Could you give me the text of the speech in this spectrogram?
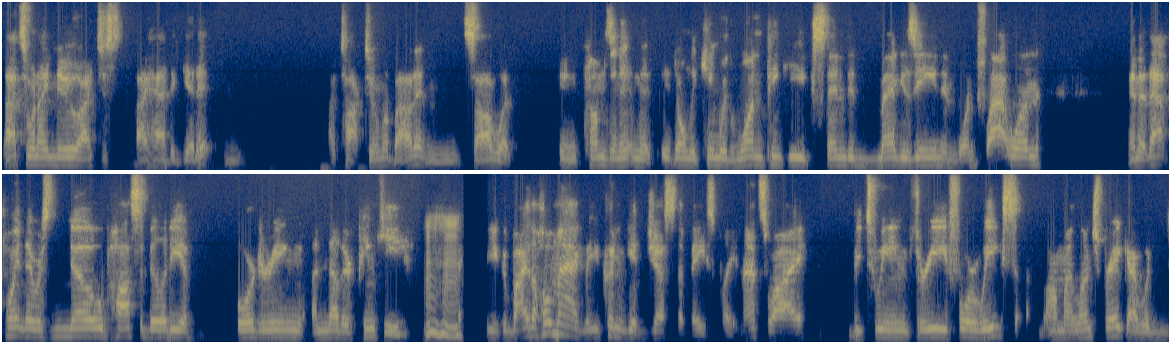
that's when I knew I just, I had to get it. I talked to him about it and saw what and it comes in it and it, it only came with one pinky extended magazine and one flat one. And at that point there was no possibility of ordering another pinky. Mm-hmm. you could buy the whole mag but you couldn't get just the base plate. And that's why between three four weeks on my lunch break i would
